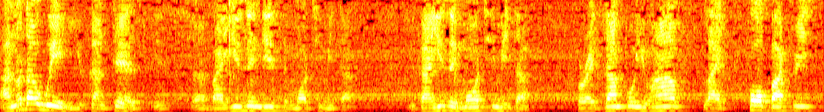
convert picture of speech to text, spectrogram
another way you can test is uh, by using this multimeter you can use a multimeter. For example you have like four batteries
